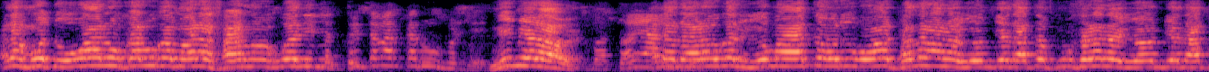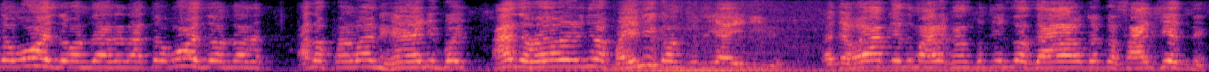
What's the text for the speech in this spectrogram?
એટલે હું દોવાનું કરું કે મારા સાર નોખવાની બધું તમારે કરવું પડશે. નહીં એટલે આવે. દાડો વગર યોમ આ તો ઓલી ઓય ફલાણાનો યોમ છે આ તો પૂંછડાનો યોમ જે આ તો ઓય જોન દાદા આ તો ઓય જોન દાદા આ તો પરવાની હેડી ભાઈ. આ તો હવે હવે ભાઈની કંકુતરી આવી ગઈ છે. એટલે હવે આ કે મારે કંકુતરી તો જાય વગર તો ચાલશે જ નહીં.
